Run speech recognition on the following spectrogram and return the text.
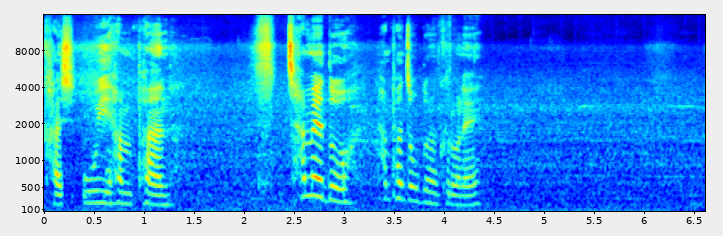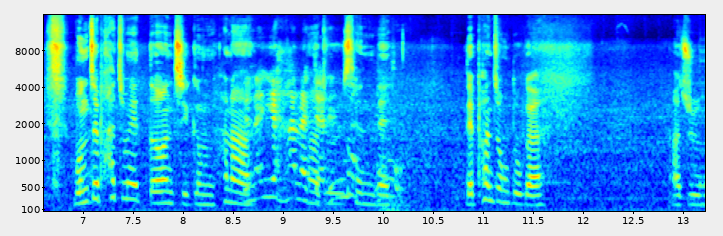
가시 오이 한 판, 참외도 한 판 정도는 그러네. 먼저 파종했던 지금 하나, 하나 하나, 둘, 셋, 넷, 네 판 정도가 아주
